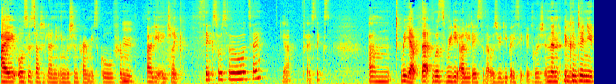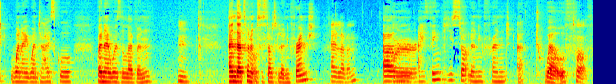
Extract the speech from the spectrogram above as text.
I also started learning English in primary school from Mm. early age, like six or so, I would say. Yeah, five, six. Um, but yeah, that was really early days, so that was really basic English. And then it Mm. continued when I went to high school when I was 11. Mm. And that's when I also started learning French. At 11? Um, Or- I think you start learning French at 12. 12.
